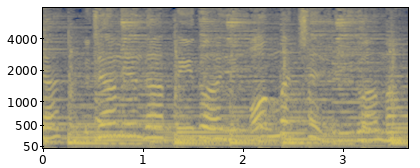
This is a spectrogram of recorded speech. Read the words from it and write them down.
ရာကြမင်းသာပြီးသွားရင်အော်မချက်ယူသွားမှာ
